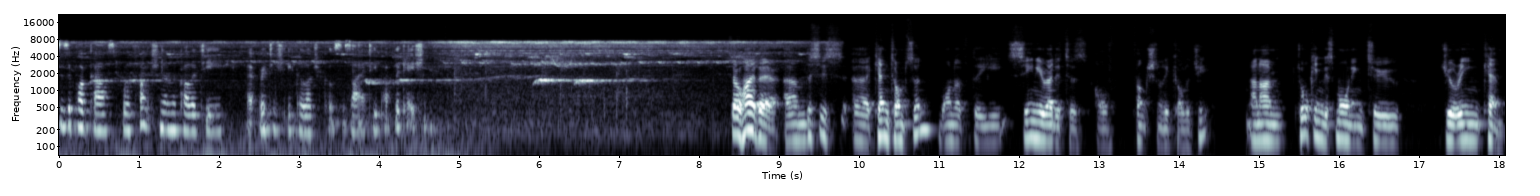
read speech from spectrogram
This is a podcast for functional ecology at British Ecological Society publication. So, hi there. Um, this is uh, Ken Thompson, one of the senior editors of Functional Ecology, and I'm talking this morning to Jurene Kemp,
